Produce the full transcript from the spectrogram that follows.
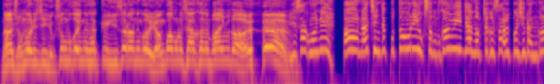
난 정말이지 육성부가 있는 학교에 이사라는 걸 영광으로 생각하는 바입니다. 에헴. 이사관이? 아 난 진작부터 우리 육성부가 위대한 업적을 쌓을 것이라는 걸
